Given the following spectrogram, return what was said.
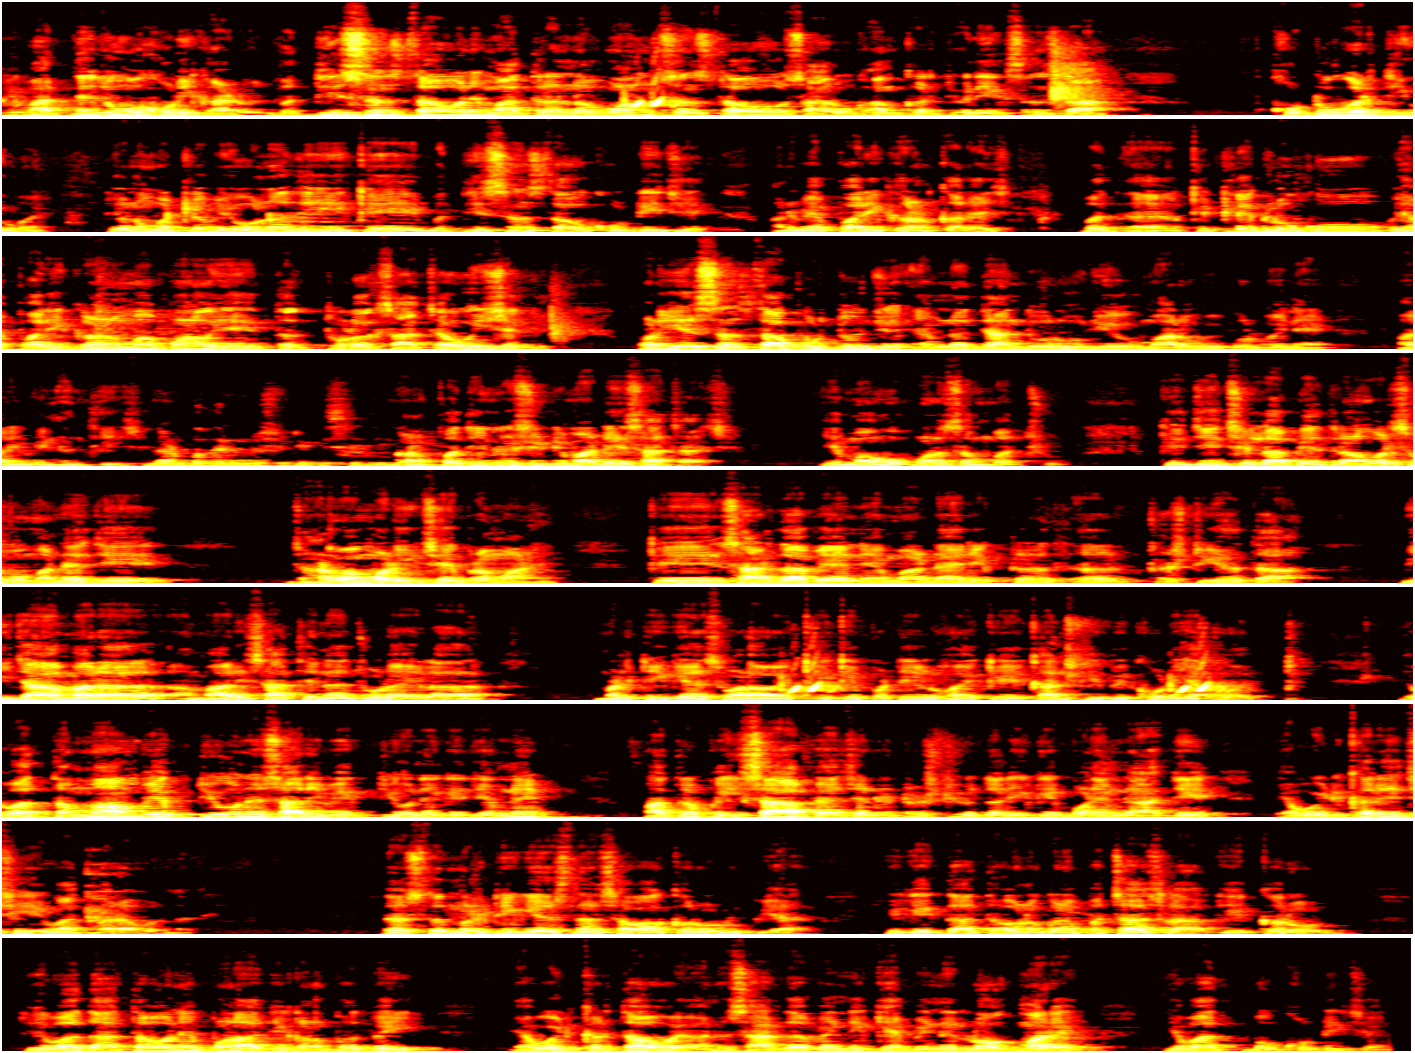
એ વાતને જ હું વખોડી કાઢું. બધી સંસ્થાઓને માત્ર નવ્વાણું સંસ્થાઓ સારું કામ કરતી હોય ને એક સંસ્થા ખોટું કરતી હોય તેનો મતલબ એવો નથી કે બધી સંસ્થાઓ ખોટી છે અને વેપારીકરણ કરે છે કેટલેક લોકો વેપારીકરણમાં પણ એ થોડાક સાચા હોઈ શકે પણ એ સંસ્થા પૂરતું જ એમને ધ્યાન દોરવું જોઈએ એવું મારું વિપુલભાઈને મારી વિનંતી છે ગણપત યુનિવર્સિટી વિશે ગણપત યુનિવર્સિટી માટે સાચા છે એમાં હું પણ સંમત છું કે જે છેલ્લા બે ત્રણ વર્ષમાં મને જે જાણવા મળ્યું છે એ પ્રમાણે કે શારદાબેન એમાં ડાયરેક્ટર ટ્રસ્ટી હતા. બીજા અમારા, અમારી સાથેના જોડાયેલા મલ્ટી ગેસવાળા હોય કે કે પટેલ હોય કે કાંતિભાઈ ખોડિયા હોય, એવા તમામ વ્યક્તિઓને, સારી વ્યક્તિઓને કે જેમને માત્ર પૈસા આપ્યા છે અને ટ્રસ્ટીઓ તરીકે પણ એમને આજે એવોઇડ કરે છે એ વાત બરાબર નથી. દસ્તક મલ્ટી ગેસના સવા કરોડ રૂપિયા, એક એક દાતાઓને પચાસ લાખ, એક કરોડ, તો એવા દાતાઓને પણ આજે ગણપતભાઈ એવોઇડ કરતા હોય અને શારદાબેનની કેબિનને લોક મારે એ વાત બહુ ખોટી છે.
